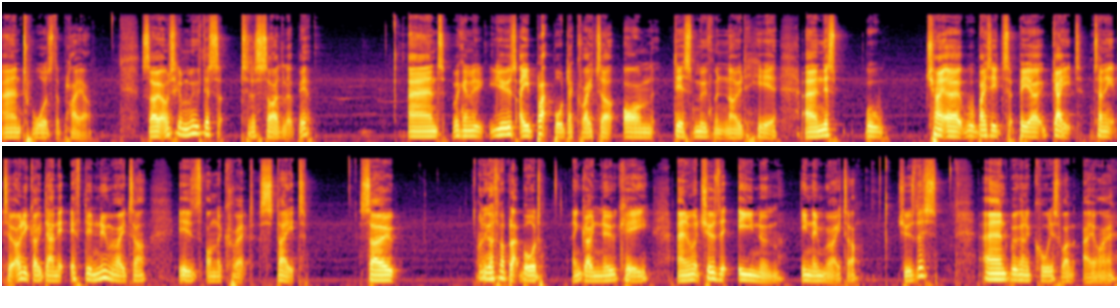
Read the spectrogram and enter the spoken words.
and towards the player. So I'm just going to move this to the side a little bit. And we're going to use a blackboard decorator on this movement node here. And this will uh, will basically be a gate telling it to only go down it if the enumerator is on the correct state. So I'm going to go to my blackboard and go new key and we'll choose the enum enumerator. Choose this and we're going to call this one AI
